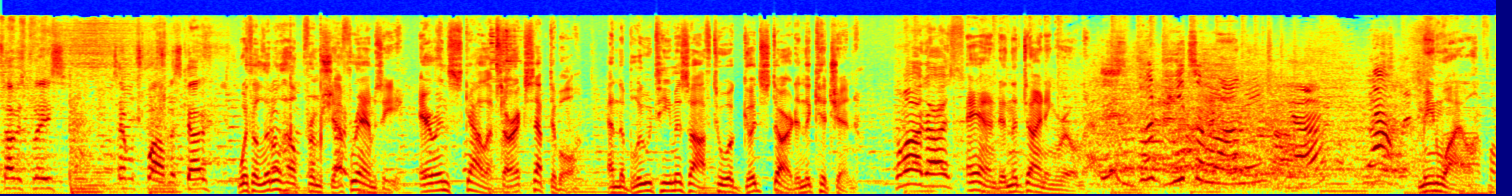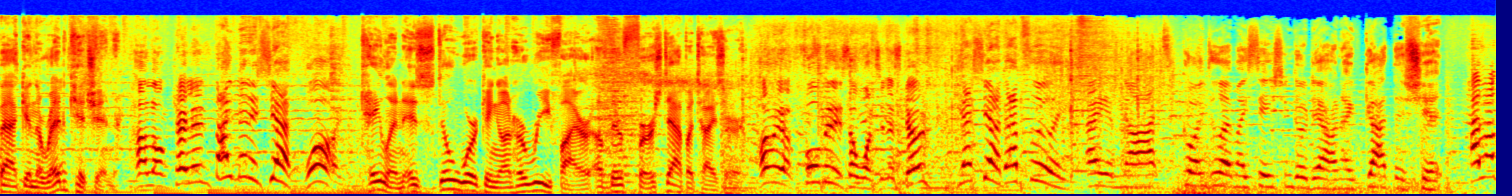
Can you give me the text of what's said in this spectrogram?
Service, please. Table 12, let's go. With a little help from Chef Ramsay, Aaron's scallops are acceptable, and the blue team is off to a good start in the kitchen Come on, guys. and in the dining room. This is good pizza, Mommy. Yeah? Yeah. Meanwhile, back in the red kitchen, How long, Kaylin? Five minutes, chef. Why? Kaylin is still working on her refire of their first appetizer. Hurry up, four minutes I want it, let's go. Yes, chef, absolutely. I am not going to let my station go down. I've got this shit. How long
